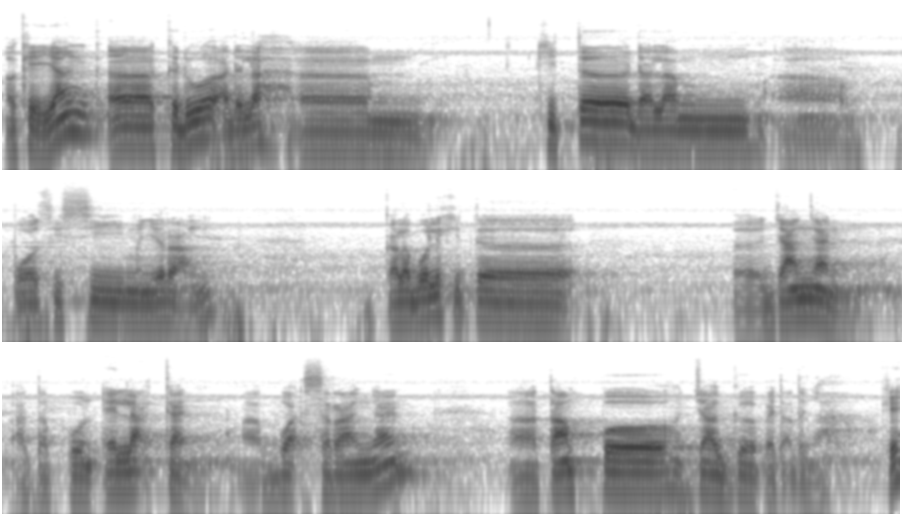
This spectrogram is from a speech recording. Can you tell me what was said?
Okey, yang uh, kedua adalah um, kita dalam uh, posisi menyerang kalau boleh kita uh, jangan ataupun elakkan Ah, buat serangan uh, tanpa jaga petak tengah. Okey.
